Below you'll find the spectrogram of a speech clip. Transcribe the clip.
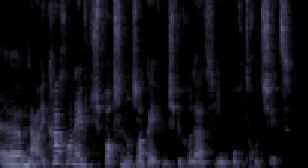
Um, nou, ik ga gewoon eventjes passen en dan zal ik even in de spiegel laten zien of het goed zit.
